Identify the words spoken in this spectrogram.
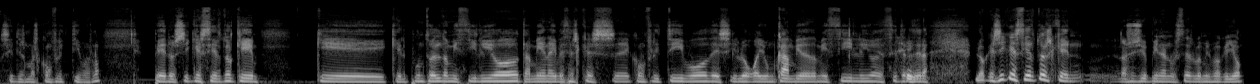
sitios más conflictivos, ¿no? Pero sí que es cierto que que, el punto del domicilio también hay veces que es eh, conflictivo, de si luego hay un cambio de domicilio, etcétera, etcétera. Lo que sí que es cierto es que, no sé si opinan ustedes lo mismo que yo,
